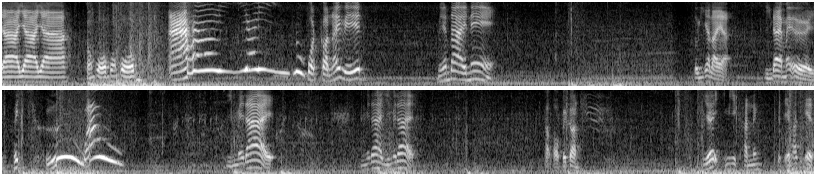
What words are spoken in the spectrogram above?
ยายายาของผมของผมอ้ายยัยลูกบดก่อนนะไอ้เวทเมียนได้แน่ ตรงนี้อะไรอะ ยิงได้ไหมเอ่ย เฮ้ยคือว้าว ยิงไม่ได้ ยิงไม่ได้ยิงไม่ได้ ขับออกไปก่อน เย้ยมีอีกคันนึงเป็น F51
